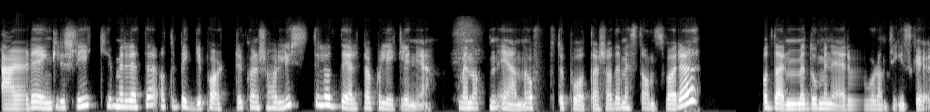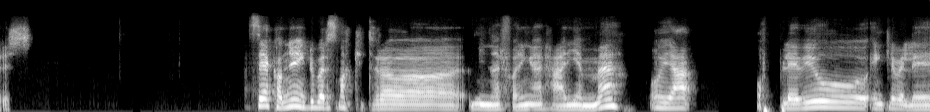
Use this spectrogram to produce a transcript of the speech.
er det egentlig slik, Merete, at begge parter kanskje har lyst til å delta på lik linje, men at den ene ofte påtar seg det meste ansvaret, og dermed dominerer hvordan ting skal gjøres? Så jeg kan jo egentlig bare snakke ut fra mine erfaringer her hjemme. Og jeg opplever jo egentlig veldig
